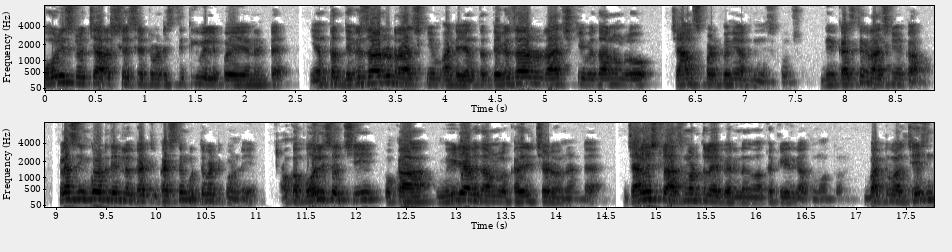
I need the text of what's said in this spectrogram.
పోలీసులు వచ్చి అరెస్ట్ చేసేటువంటి స్థితికి వెళ్ళిపోయాయనంటే ఎంత దిగజారుడు రాజకీయం అంటే ఎంత దిగజారుడు రాజకీయ విధానంలో ఛాన్స్ పడిపోయి అర్థం చేసుకోవచ్చు. దీని ఖచ్చితంగా రాజకీయం కారణం ప్లస్ ఇంకోటి దీంట్లో ఖచ్చితంగా గుర్తుపెట్టుకోండి. ఒక పోలీస్ వచ్చి ఒక మీడియా విధానంలో కదిలిచ్చాడు అని అంటే జర్నలిస్టులు అసమర్థులు అయిపోయినది మాత్రం క్లియర్గా అర్థమవుతుంది. బట్ వాళ్ళు చేసిన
